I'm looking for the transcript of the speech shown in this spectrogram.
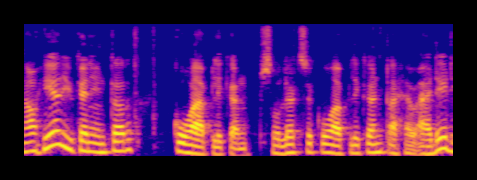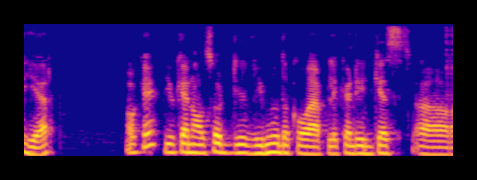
Now here you can enter co-applicant. So let's say co-applicant I have added here. Okay? You can also remove the co-applicant in case uh,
